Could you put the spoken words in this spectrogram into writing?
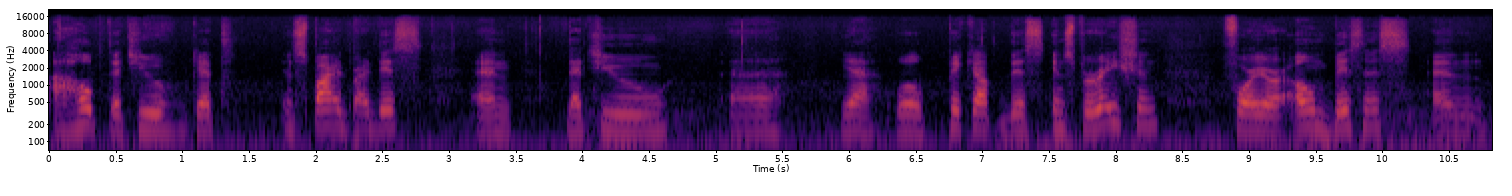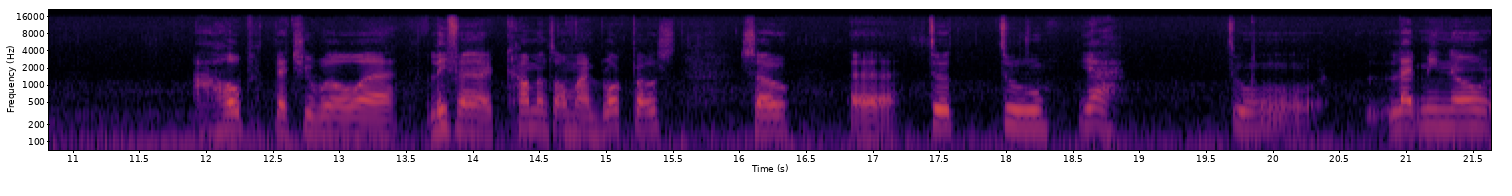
I hope that you get inspired by this and that you uh, yeah will pick up this inspiration for your own business and I hope that you will uh, leave a comment on my blog post. So uh, to to yeah to let me know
